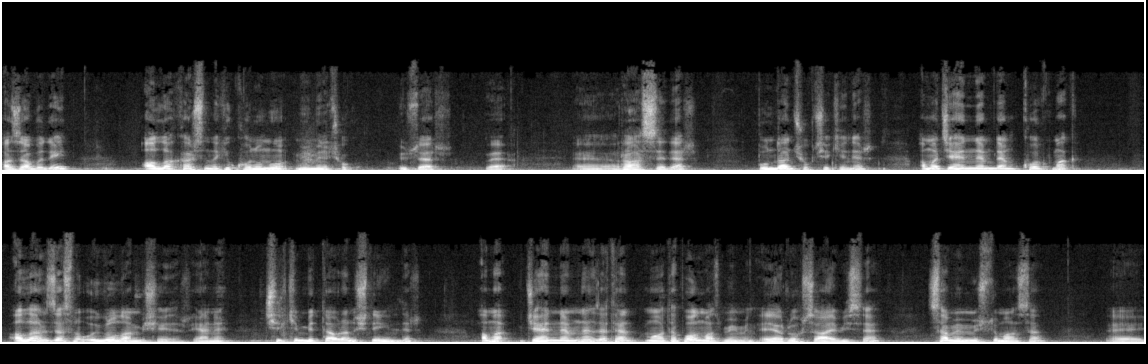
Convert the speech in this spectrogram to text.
azabı değil, Allah karşısındaki konumu mümini çok üzer ve e, rahatsız eder. Bundan çok çekinir. Ama cehennemden korkmak Allah'ın rızasına uygun olan bir şeydir. Yani çirkin bir davranış değildir. Ama cehennemden zaten muhatap olmaz mümin. Eğer ruh sahibi ise, samimi Müslümansa, e,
